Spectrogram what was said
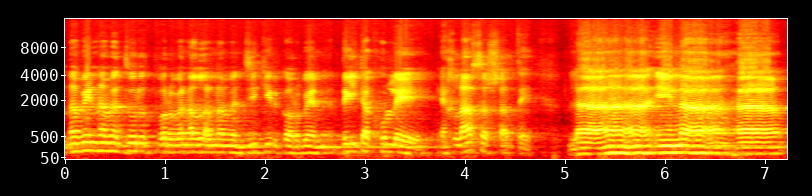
নবীন নামে দূরত পড়বেন আল্লাহ নামে জিকির করবেন, দিলটা খুলে, এখলাসের সাথে। লা ইলাহা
